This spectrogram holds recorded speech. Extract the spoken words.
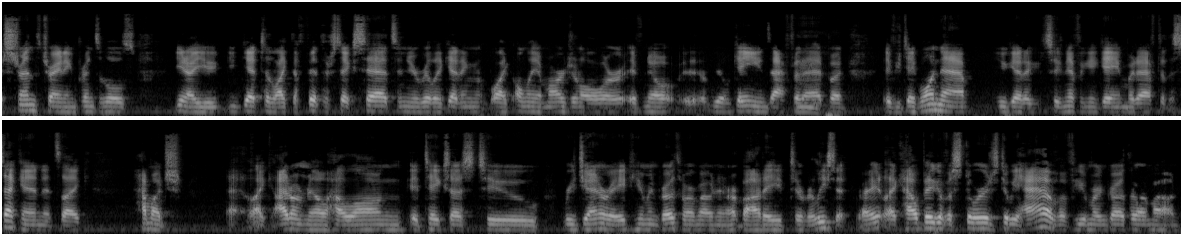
strength training principles? You know, you, you get to like the fifth or sixth sets and you're really getting like only a marginal or if no uh, real gains after Mm. that. But if you take one nap, you get a significant gain. But after the second, it's like how much uh, like I don't know how long it takes us to regenerate human growth hormone in our body to release it, right? Like how big of a storage do we have of human growth hormone?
